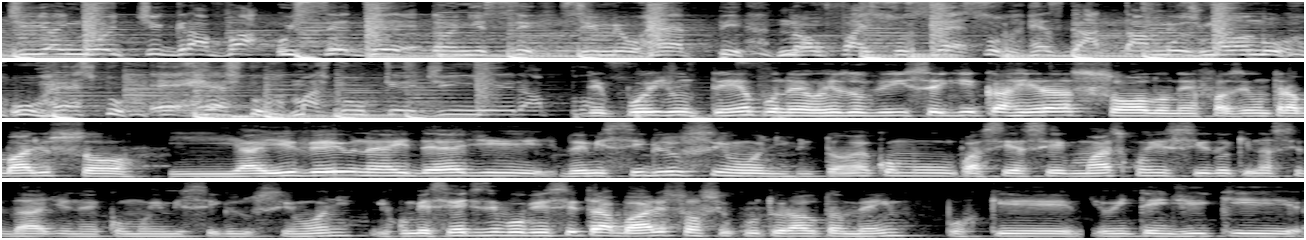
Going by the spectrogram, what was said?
dia e noite, gravar os CD. Dane-se se meu rap não faz sucesso. Resgatar meus mano, o resto é resto, mais do que dinheiro. Depois de um tempo, né, eu resolvi seguir carreira solo, né, fazer um trabalho só. E aí veio, né, a ideia de do MC Lucione. Então é como passei a ser mais conhecido aqui na cidade, né, como MC Lucione. E comecei a desenvolver esse trabalho sociocultural também, porque eu entendi que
